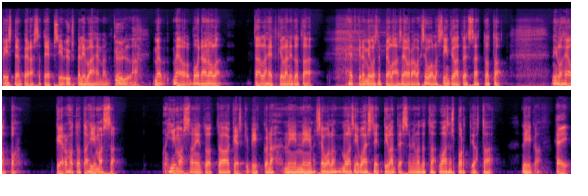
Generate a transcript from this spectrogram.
pisteen perässä tepsi yksi peli vähemmän. Kyllä. Me, me voidaan olla tällä hetkellä, niin tota, hetkinen, milloin ne pelaa seuraavaksi. Se voi olla siinä tilanteessa, että tota, niillä on helppo kerho tota, himassa himassa niin tota, keskiviikkona, niin, niin se voi olla, me ollaan siinä vaiheessa tilanteessa, milloin tota, Vaasan sportti johtaa liigaa. Hei,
